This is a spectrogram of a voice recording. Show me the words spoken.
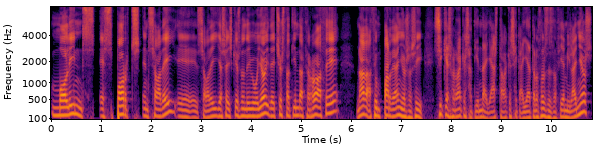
Molins Sports en Sabadell. Eh, Sabadell ya sabéis que es donde vivo yo y de hecho esta tienda cerró hace nada, hace un par de años así. Sí que es verdad que esa tienda ya estaba que se caía a trozos desde hacía mil años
